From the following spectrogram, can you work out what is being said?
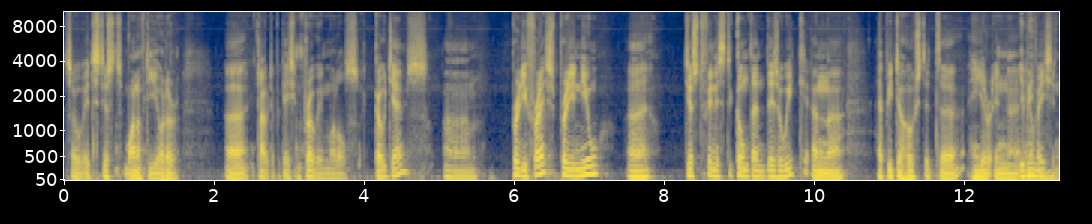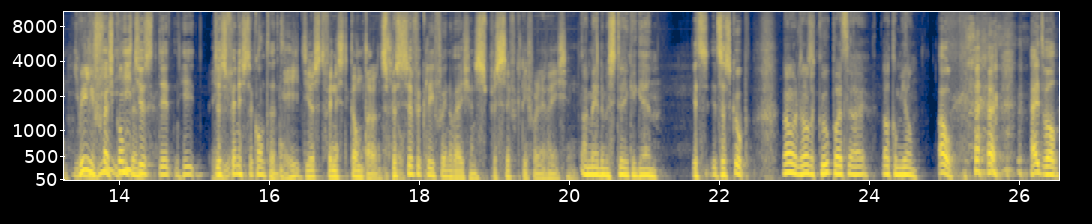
So it's just one of the other uh, cloud application program models CodeJams. Um, pretty fresh, pretty new. Uh, just finished the content this week and uh, happy to host it uh, here in uh, You mean- Innovation. you Really mean fresh he, content. He just did. He just He- finished the content he just finished the content so specifically for innovation. specifically for innovation. I made a mistake again. It's it's a scoop. No, it's not a coup, but uh, welcome Jan. Oh, hey Twan.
